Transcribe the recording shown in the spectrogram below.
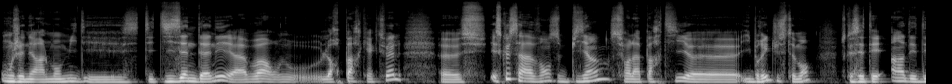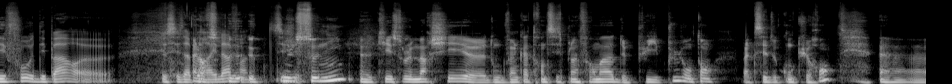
ont généralement mis des, dizaines d'années à avoir leur parc actuel. Euh, est-ce que ça avance bien sur la partie hybride, justement? Parce que c'était un des défauts au départ de ces appareils-là. Sony, qui est sur le marché, donc 24-36 plein format depuis plus longtemps, accès de concurrents, euh,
